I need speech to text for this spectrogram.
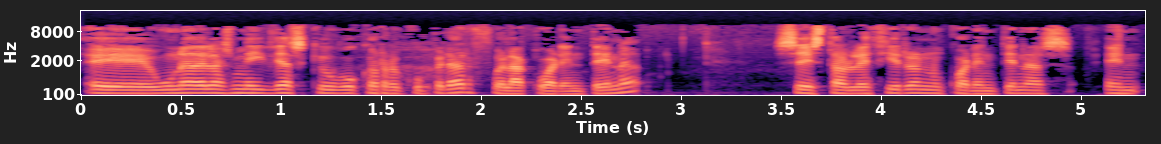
eh, una de las medidas que hubo que recuperar fue la cuarentena. Se establecieron cuarentenas en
